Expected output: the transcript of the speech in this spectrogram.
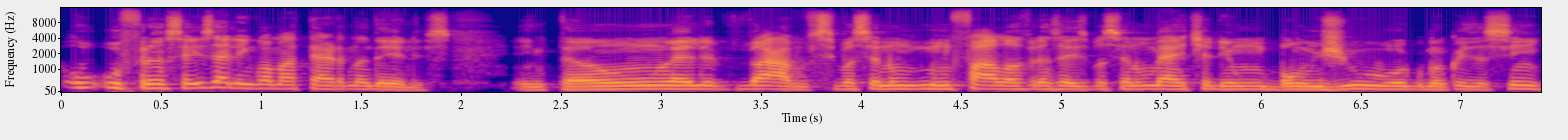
o, o, francês é a língua materna deles. Então, ele, ah, se você não, não fala francês, você não mete ali um bonjour, alguma coisa assim,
